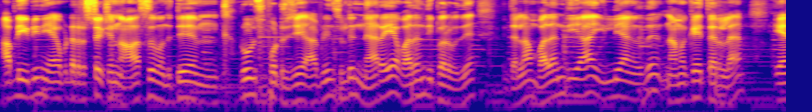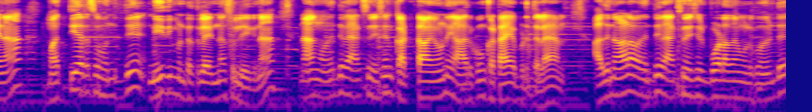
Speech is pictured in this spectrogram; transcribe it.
அப்படி இப்படின்னு ஏகப்பட்ட ரெஸ்ட்ரிக்ஷன் அரசு வந்துட்டு ரூல்ஸ் போட்டுருச்சு. அப்படின்னு சொல்லிட்டு நிறைய வதந்தி பரவுது. இதெல்லாம் வதந்தியா இல்லையாங்கிறது நமக்கே தெரில ஏன்னா மத்திய அரசு வந்துட்டு நீதிமன்றத்தில் என்ன சொல்லியிருக்குன்னா நாங்கள் வந்துட்டு வேக்சினேஷன் கட்டாயம்னு யாருக்கும் கட்டாயப்படுத்தலை. அதனால வந்துட்டு வேக்சினேஷன் போடாதவங்களுக்கு வந்துட்டு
